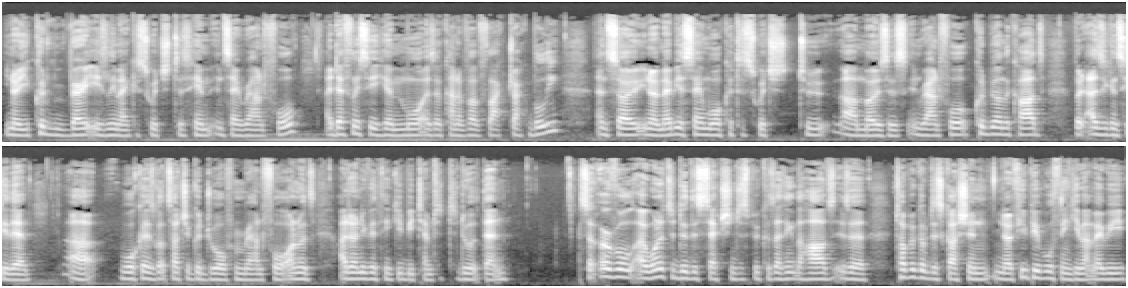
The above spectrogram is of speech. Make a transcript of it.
you know, you could very easily make a switch to him in, say, round four. I definitely see him more as a kind of a flat track bully. And so, you know, maybe a Sam Walker to switch to uh, Moses in round four could be on the cards. But as you can see there, uh, Walker has got such a good draw from round four onwards. I don't even think you'd be tempted to do it then. So overall, I wanted to do this section just because I think the halves is a topic of discussion. You know, a few people thinking about maybe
